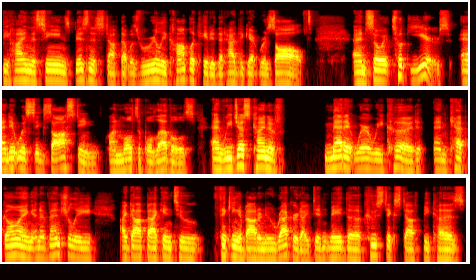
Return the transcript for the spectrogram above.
behind the scenes business stuff that was really complicated that had to get resolved and so it took years and it was exhausting on multiple levels. And we just kind of met it where we could and kept going. And eventually I got back into thinking about a new record. I didn't made the acoustic stuff because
